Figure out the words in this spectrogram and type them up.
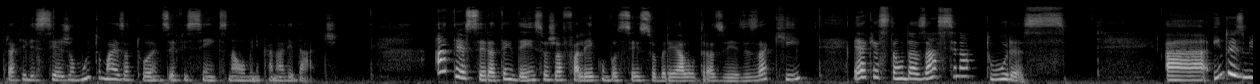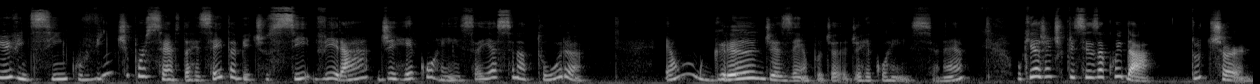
para que eles sejam muito mais atuantes e eficientes na omnicanalidade. A terceira tendência, eu já falei com vocês sobre ela outras vezes aqui, é a questão das assinaturas. Ah, em 2025, 20% da receita B2C virá de recorrência e a assinatura é um grande exemplo de, de recorrência, né? O que a gente precisa cuidar? Do churn,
